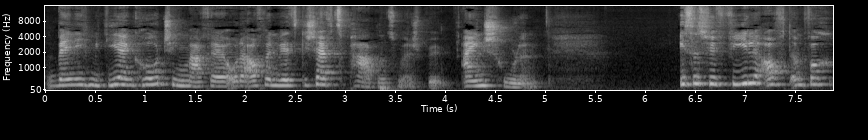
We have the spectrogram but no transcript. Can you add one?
wenn ich mit dir ein Coaching mache oder auch wenn wir jetzt Geschäftspartner zum Beispiel einschulen, ist es für viele oft einfach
